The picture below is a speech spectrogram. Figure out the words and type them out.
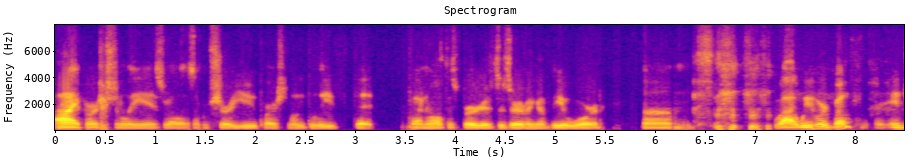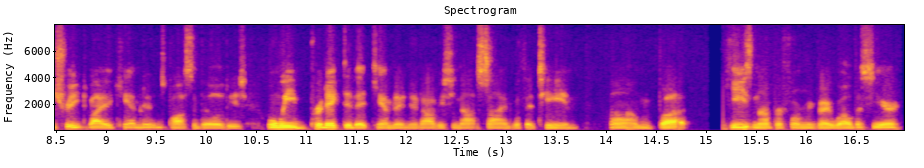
I personally as well as i'm sure you personally believe that Ben Roethlisberger is deserving of the award. Um, well, we were both intrigued by Cam Newton's possibilities when we predicted it. Cam Newton had obviously not signed with a team, um, but he's not performing very well this year.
